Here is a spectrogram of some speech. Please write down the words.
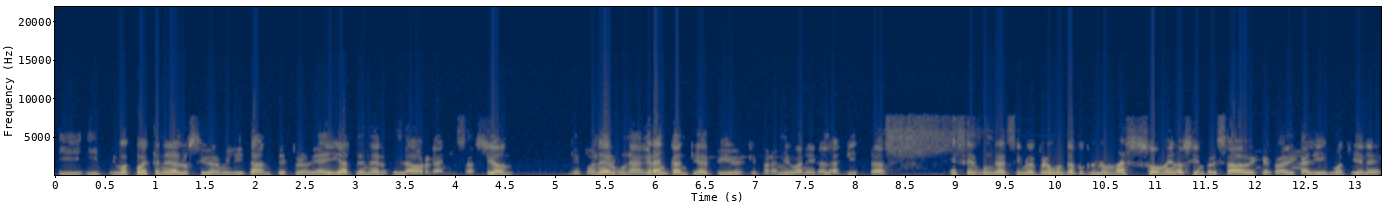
y, y- y vos podés tener a los cibermilitantes, pero de ahí a tener la organización de poner una gran cantidad de pibes que para mí van a ir a las listas, es un gran signo de pregunta, porque uno más o menos siempre sabe que el radicalismo tiene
